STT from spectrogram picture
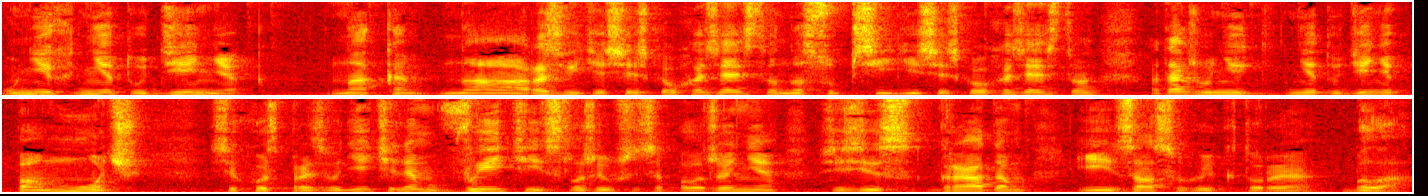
у них нет денег на, на развитие сельского хозяйства, на субсидии сельского хозяйства, а также у них нет денег помочь сельхозпроизводителям выйти из сложившегося положения в связи с градом и засухой, которая была.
